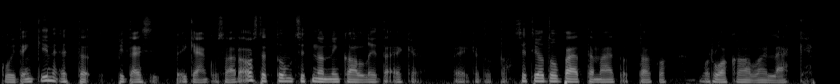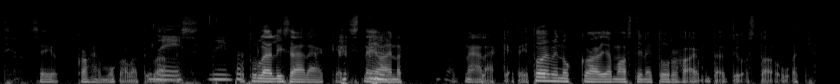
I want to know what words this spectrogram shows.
kuitenkin, että pitäisi ikään kuin saada ostettua, mutta sitten ne on niin kalliita, eikä, eikä tota. sitten joutuu päättämään, että ottaako ruokaa vai lääkkeet. Se ei ole kauhean mukava tilanne. Niin, niinpä. Ja tulee lisää lääkkeitä. Sitten ne ei aina, nämä lääkkeet ei toiminutkaan ja mä ostin ne turhaa ja mun täytyy ostaa uudet. Ja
